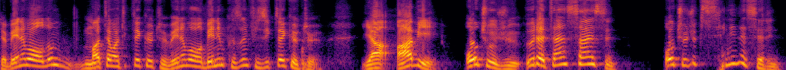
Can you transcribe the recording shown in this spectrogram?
Ya benim oğlum matematikte kötü, benim o benim kızım fizikte kötü. Ya abi o çocuğu üreten sensin. O çocuk senin eserin.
